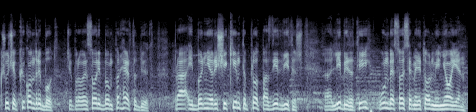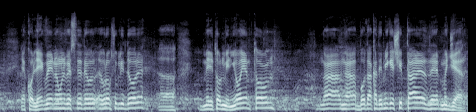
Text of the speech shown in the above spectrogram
Kështu që ky kontribut, që profesori bën për herë të dytë, pra i bën një rishikim të plotë pas dhjetë vitesh librit të tij, unë besoj se meriton mirënjohjen e kolegëve në Universitetin e Evropës Juglindore, meriton mirënjohjen tonë nga nga bota akademike shqiptare dhe më gjerë.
